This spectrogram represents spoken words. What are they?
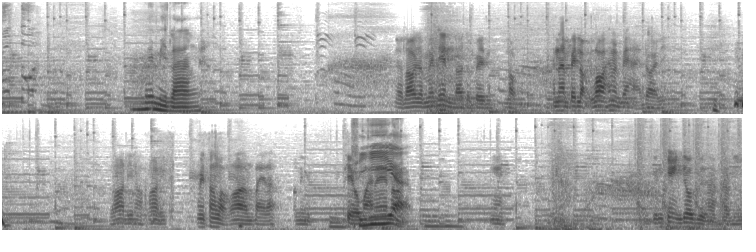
รวมตัวไม่มีรางนะ เดี๋ยวเราจะไม่เล่นเราจะเป็นหลอก อันนั้นไปหลอกล่อให้มันไปหาดอยดิ ล่อดิหลอกล่อดิ ไม่ต้องหลอกล่อมันไปแล้วตอนนี้เทลมาแน่เชี่นยอนอืมยังแกล้งโยกอยู่แถวๆนี้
